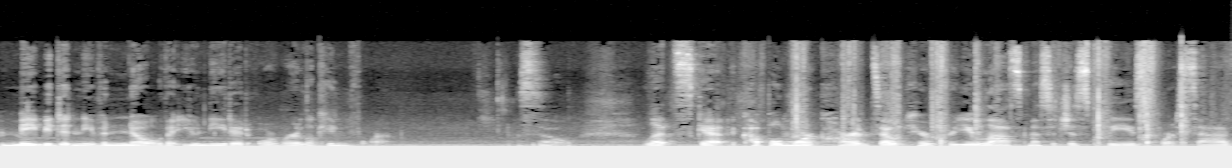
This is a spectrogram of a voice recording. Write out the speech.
maybe didn't even know that you needed or were looking for. So. Let's get a couple more cards out here for you. Last messages, please, for Sag.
